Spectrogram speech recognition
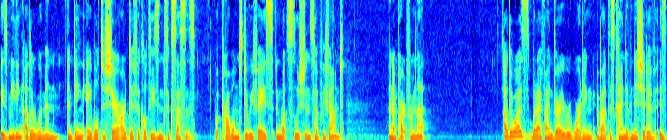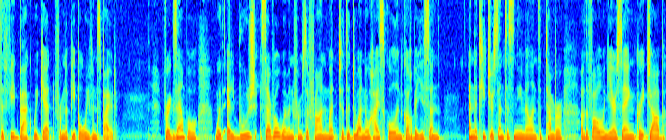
is meeting other women and being able to share our difficulties and successes. What problems do we face and what solutions have we found? And apart from that, otherwise, what I find very rewarding about this kind of initiative is the feedback we get from the people we've inspired. For example, with Elle Bouge, several women from Safran went to the Doisneau High School in Corbeil-Essonnes, and the teacher sent us an email in September of the following year saying, Great job!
